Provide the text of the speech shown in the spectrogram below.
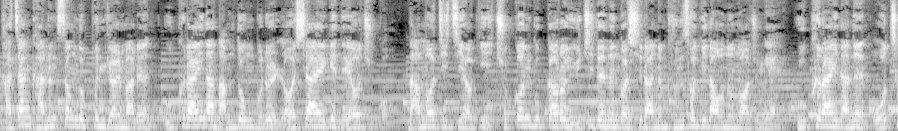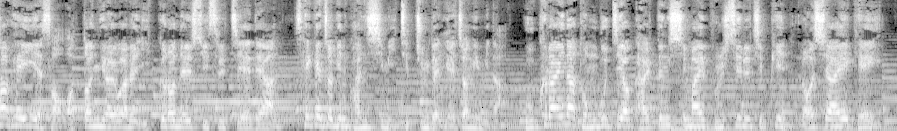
가장 가능성 높은 결말은 우크라이나 남동부를 러시아에게 내어주고 나머지 지역이 주권 국가로 유지되는 것이라는 분석이 나오는 와중에 우크라이나는 5차 회의에서 어떤 결과를 이끌어낼 수 있을지에 대한 세계적인 관심이 집중될 예정입니다. 우크라이나 동부 지역 갈등 심화에 불씨를 지핀 러시아의 개입,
